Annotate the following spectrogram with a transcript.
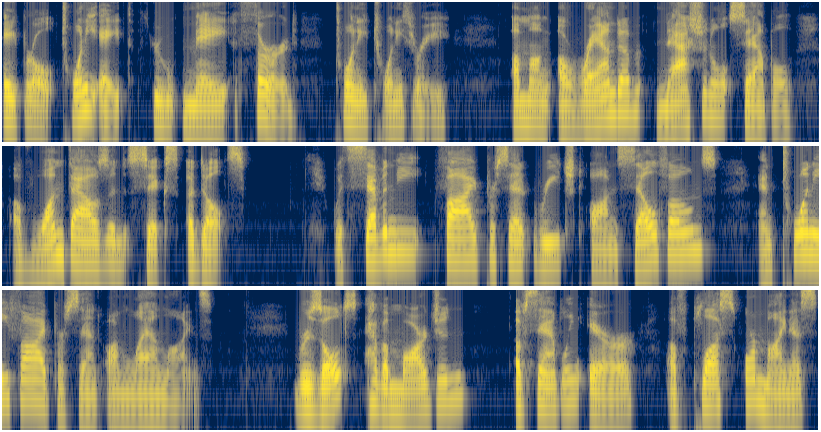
April 28th through May 3rd, 2023 among a random national sample of 1,006 adults, with 75% reached on cell phones and 25% on landlines. Results have a margin of sampling error of plus or minus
